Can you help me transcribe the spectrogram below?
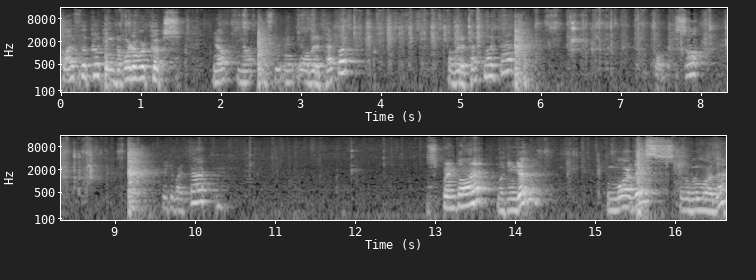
while it's still cooking, before the work cooks, you know, you know, uh, a little bit of pepper. A little bit of pepper like that. A little bit of salt. Make it like that. Sprinkle on it, looking good. More of this, a little bit more of that.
